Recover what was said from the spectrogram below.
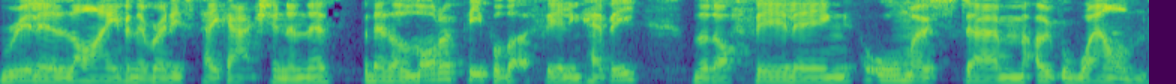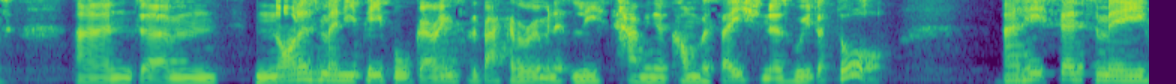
really alive and they're ready to take action. And there's there's a lot of people that are feeling heavy, that are feeling almost um, overwhelmed and um, not as many people going to the back of the room and at least having a conversation as we'd have thought. And he said to me,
